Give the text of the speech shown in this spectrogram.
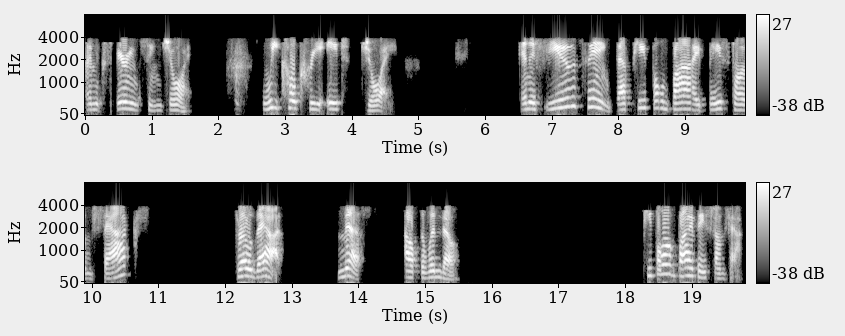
I'm experiencing joy we co-create joy. And if you think that people buy based on facts, throw that myth out the window. People don't buy based on facts.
